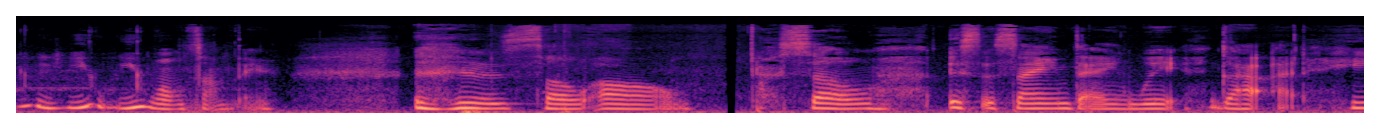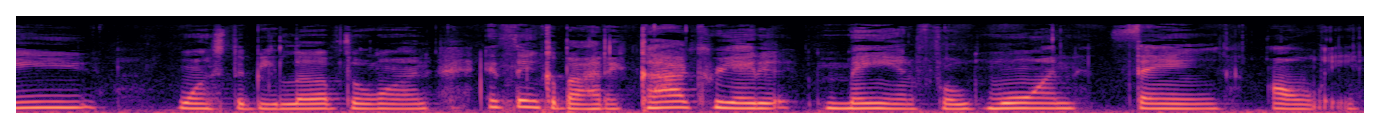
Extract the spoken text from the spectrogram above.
You you you want something?" so um, so it's the same thing with God. He wants to be loved on. And think about it God created man for one thing only.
